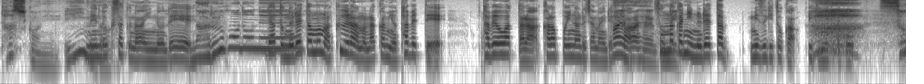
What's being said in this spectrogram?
確かにいいんだ。面倒くさくないので。なるほどね。であと濡れたものはクーラーの中身を食べて食べ終わったら空っぽになるじゃないですか、はいはいはい。その中に濡れた水着とかビキニとかこうそう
